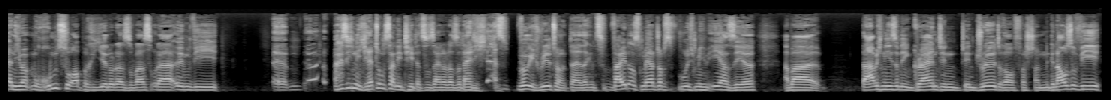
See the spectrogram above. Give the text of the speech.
an jemandem rumzuoperieren oder sowas. Oder irgendwie ähm, weiß ich nicht, Rettungssanitäter zu sein oder so, da hätte ich, also wirklich Real Talk, da, da gibt es weitaus mehr Jobs, wo ich mich eher sehe, aber da habe ich nie so den Grind, den, den Drill drauf verstanden. Genauso wie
